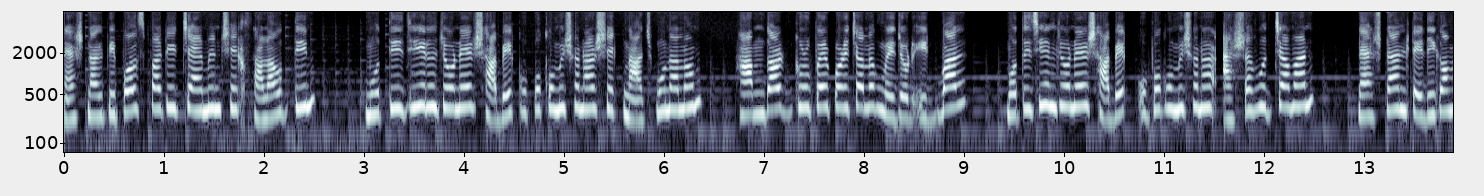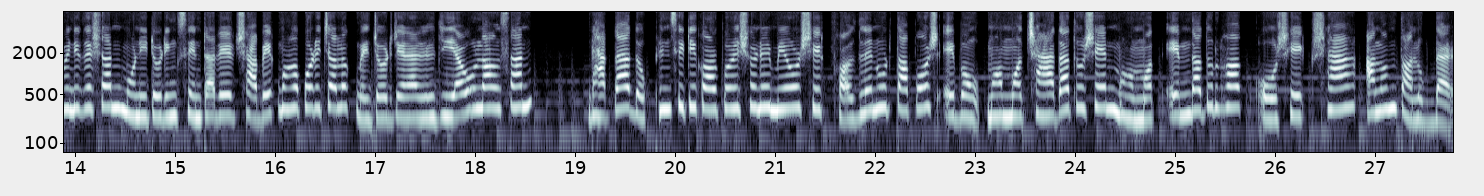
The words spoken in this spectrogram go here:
ন্যাশনাল পিপলস পার্টির চেয়ারম্যান শেখ সালাউদ্দিন, মতিঝিল জোনের সাবেক উপকমিশনার শেখ নাজমুল আলম, হামদর্দ গ্রুপের পরিচালক মেজর ইকবাল, মতিঝিল জোনের সাবেক উপকমিশনার আশরাফুজ্জামান, ন্যাশনাল টেলিকমিউনিকেশন মনিটরিং সেন্টারের সাবেক মহাপরিচালক মেজর জেনারেল জিয়াউল আহসান ঢাকা দক্ষিণ সিটি কর্পোরেশনের মেয়র শেখ ফজলেনুর তাপস এবং মোহাম্মদ শাহাদাত হোসেন, মোহাম্মদ এমদাদুল হক ও শেখ শাহ আলম তালুকদার।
